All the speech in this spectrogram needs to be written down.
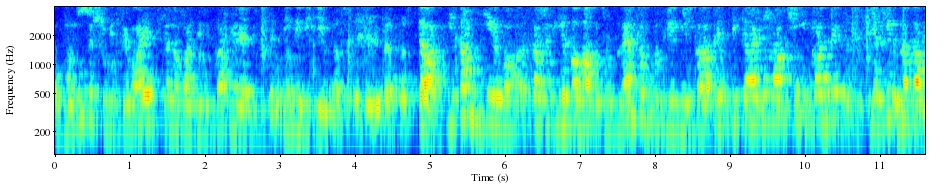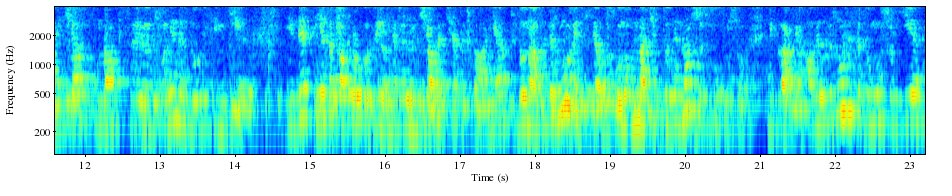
обманути, що відкривається на базі лікарні реабілітаційний відділення. Так, і там є скажімо, є багато проблем, там потрібні кадри, спеціально навчені кадри, яких на даний час у нас е, вони не зовсім є. І десь є така пропозиція, ми вивчали це питання. До нас звернулися, воно начебто не наше суто, що лікарня, але звернулися, тому що є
